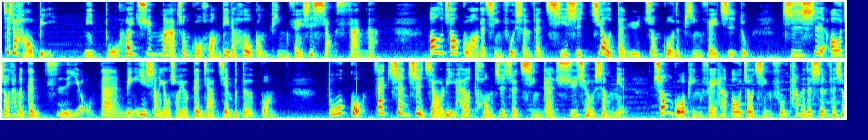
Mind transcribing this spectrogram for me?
这就好比你不会去骂中国皇帝的后宫嫔妃是小三啊。欧洲国王的情妇身份其实就等于中国的嫔妃制度，只是欧洲他们更自由，但名义上有时候又更加见不得光。不过在政治角力还有统治者情感需求上面，中国嫔妃和欧洲情妇他们的身份是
